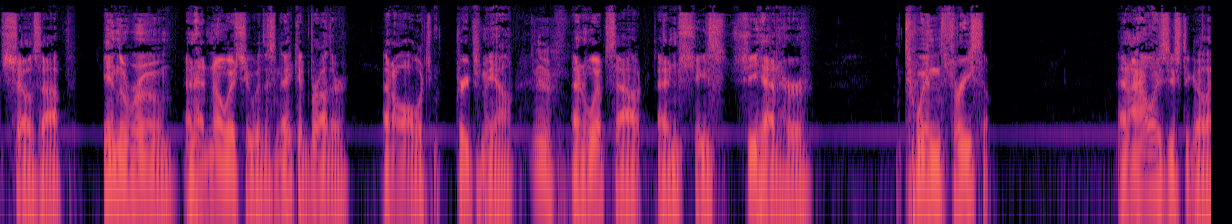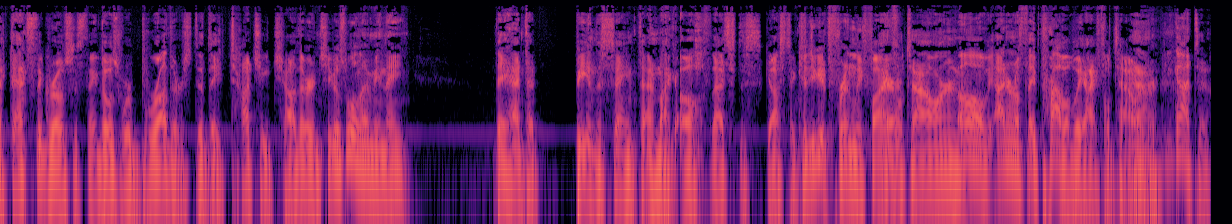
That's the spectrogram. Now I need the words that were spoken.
shows up in the room and had no issue with his naked brother at all, which creeps me out. And whips out, and she's she had her twin threesome. And I always used to go like, "That's the grossest thing." Those were brothers. Did they touch each other? And she goes, "Well, I mean, they they had to be in the same." Th-. I'm like, "Oh, that's disgusting." Because you get friendly fire. Eiffel Tower. And, Oh, I don't know if they probably Eiffel Tower. yeah, you got to.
